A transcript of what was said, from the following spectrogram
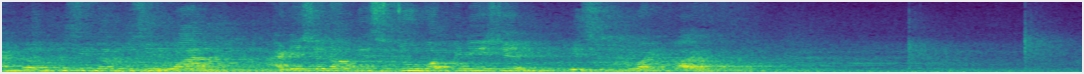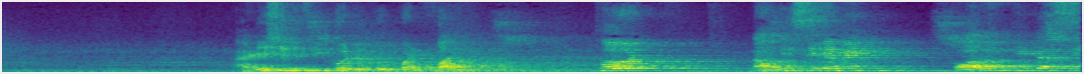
and WC, WC 1. Addition of these two combination is 2.5. Addition is equal to 2.5. Third, now this element column theta C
